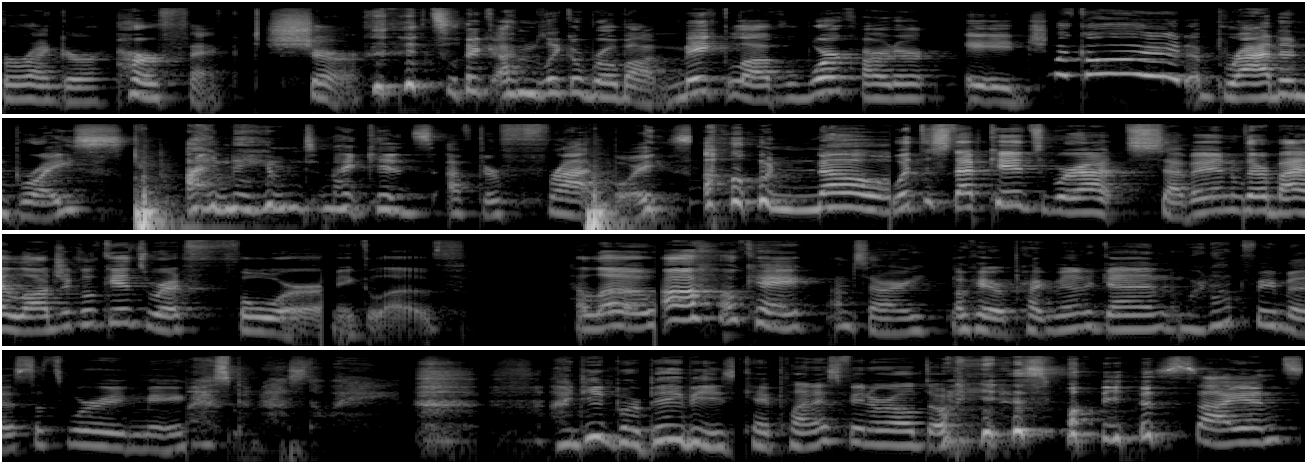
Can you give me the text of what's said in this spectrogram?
Bregar. Perfect. Sure. it's like I'm like a robot. Make love, work harder, age. Oh my god. Brad and Bryce. I named my kids after frat boys. Oh no. With the stepkids, we're at seven. Their biological kids, we're at four. Make love. Hello? Oh, okay. I'm sorry. Okay, we're pregnant again. We're not famous. That's worrying me. My husband passed away. I need more babies. Okay, plan his funeral, donate his body to science.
